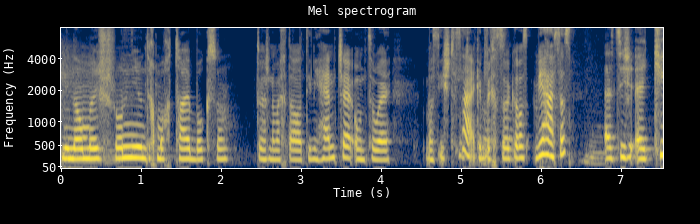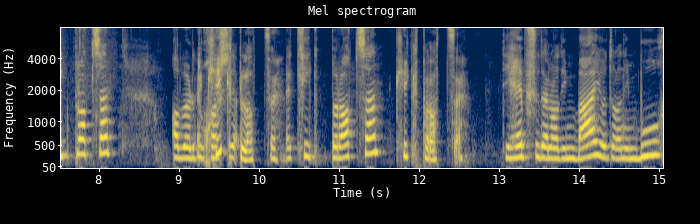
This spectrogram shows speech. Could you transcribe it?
Mein Name ist Ronny und ich mache Thai-Boxen. Du hast nämlich da deine Händchen und so. Was ist das eigentlich so groß? Wie heißt das? Es ist eine Kickpratze. Aber du eine kannst Kickplatze? Eine Kickpratze. Kickpratze. Die hebst du dann an deinem Bein oder an deinem Bauch.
